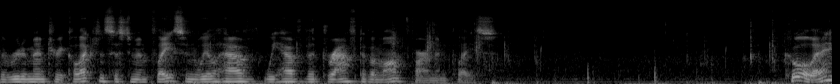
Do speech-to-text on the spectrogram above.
the rudimentary collection system in place, and we'll have we have the draft of a mob farm in place. Cool, eh?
